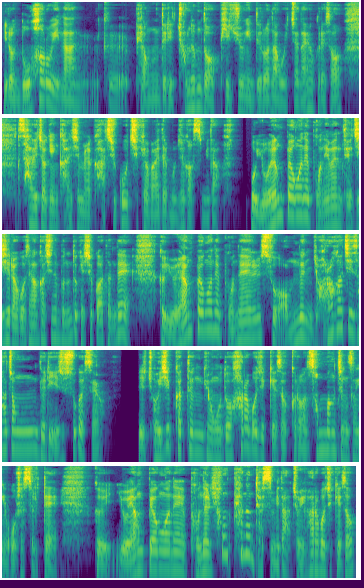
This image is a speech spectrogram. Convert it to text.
이런 노화로 인한 그 병들이 점점 더 비중이 늘어나고 있잖아요. 그래서 사회적인 관심을 가지고 지켜봐야 될 문제 같습니다. 뭐 요양병원에 보내면 되지라고 생각하시는 분들도 계실 것 같은데 그 요양병원에 보낼 수 없는 여러 가지 사정들이 있을 수가 있어요. 저희 집 같은 경우도 할아버지께서 그런 선망 증상이 오셨을 때 그 요양병원에 보낼 형편은 됐습니다. 저희 할아버지께서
